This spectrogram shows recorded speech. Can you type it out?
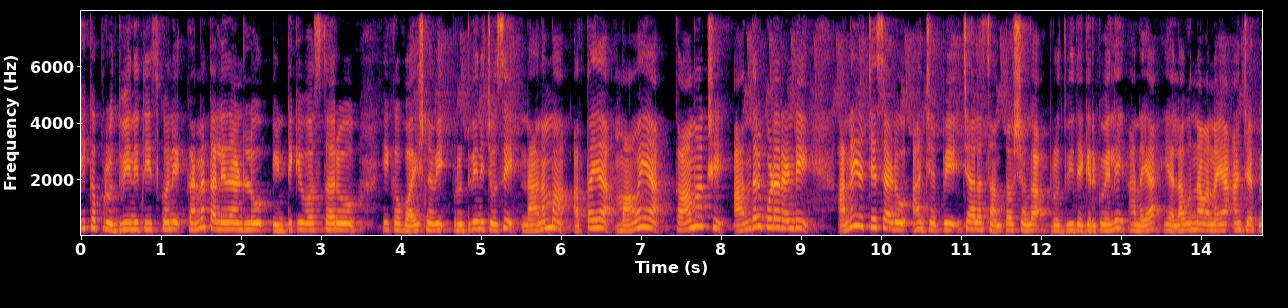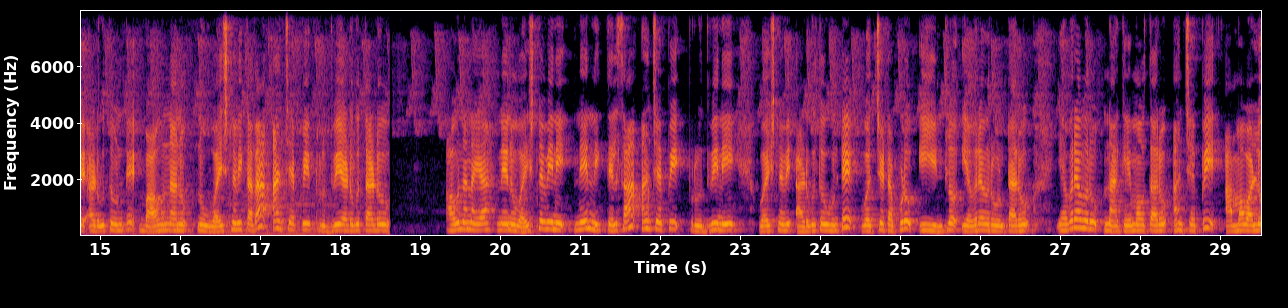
ఇక పృథ్వీని తీసుకొని కన్న తల్లిదండ్రులు ఇంటికి వస్తారు. ఇక వైష్ణవి పృథ్వీని చూసి నానమ్మ అత్తయ్య మావయ్య కామాక్షి అందరూ కూడా రండి. అన్నయ్య వచ్చేసాడు అని చెప్పి చాలా సంతోషంగా పృథ్వీ దగ్గరికి వెళ్ళి అన్నయ్య ఎలా ఉన్నావు అన్నయ్య? అని చెప్పి అడుగుతూ ఉంటే బాగున్నాను. నువ్వు వైష్ణవి కదా? అని చెప్పి పృథ్వీ అడుగుతాడు. అవునన్నయ్య నేను వైష్ణవిని నేను నీకు తెలుసా అని చెప్పి పృథ్వీని వైష్ణవి అడుగుతూ ఉంటే వచ్చేటప్పుడు ఈ ఇంట్లో ఎవరెవరు ఉంటారు ఎవరెవరు నాకేమవుతారు అని చెప్పి అమ్మ వాళ్ళు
